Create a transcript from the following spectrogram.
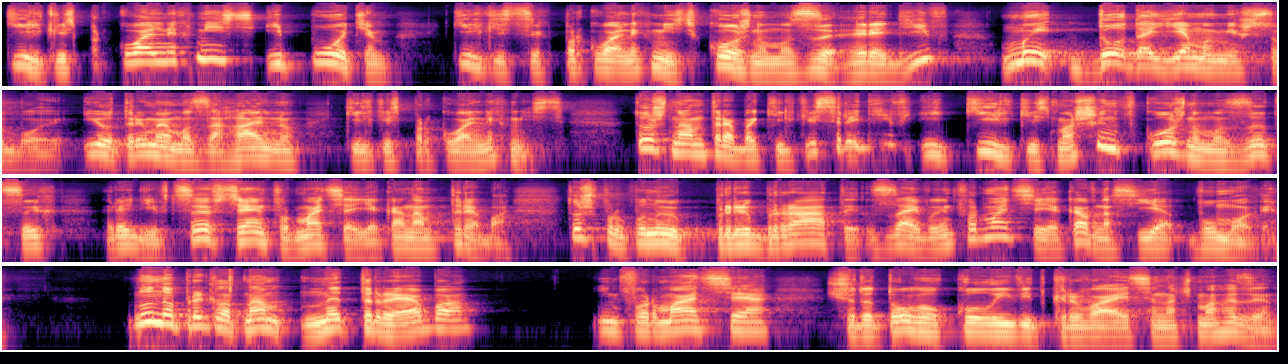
кількість паркувальних місць, і потім кількість цих паркувальних місць кожному з рядів ми додаємо між собою і отримаємо загальну кількість паркувальних місць. Тож нам треба кількість рядів і кількість машин в кожному з цих рядів. Це вся інформація, яка нам треба. Тож пропоную прибрати зайву інформацію, яка в нас є в умові. Ну, наприклад, нам не треба інформація щодо того, коли відкривається наш магазин.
